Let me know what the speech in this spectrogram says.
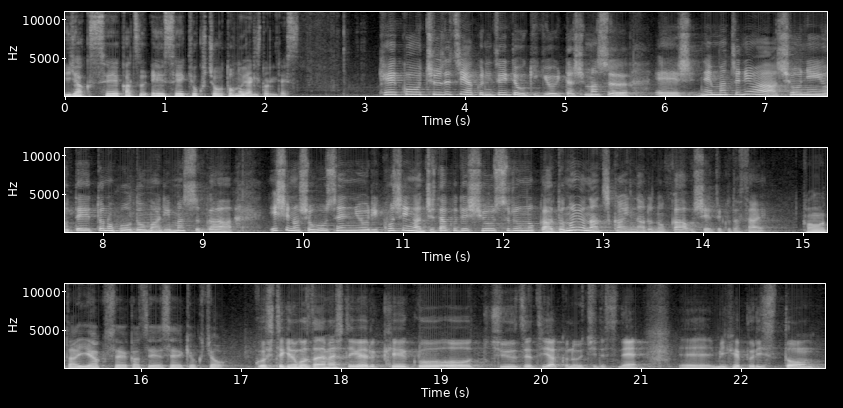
医薬生活衛生局長とのやり取りです。経口中絶薬についてお聞きをいたします、えー、年末には承認予定との報道もありますが医師の処方箋により個人が自宅で使用するのかどのような扱いになるのか教えてください。鎌田医薬生活衛生局長ご指摘のございまして、いわゆる経口中絶薬のうちですね、えー、ミフェプリストン、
